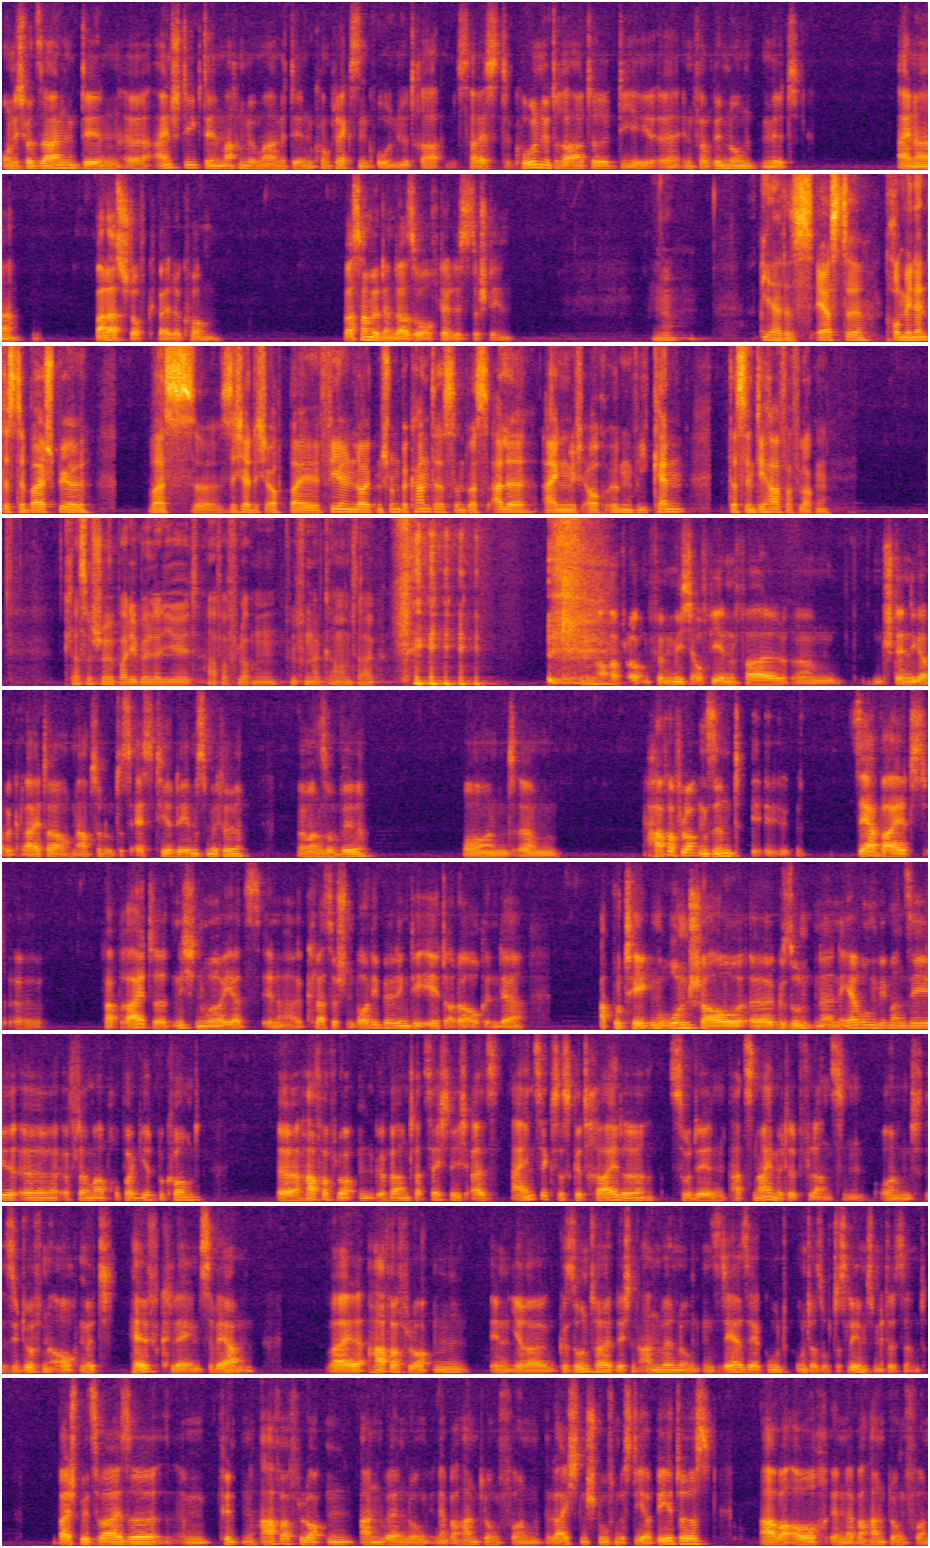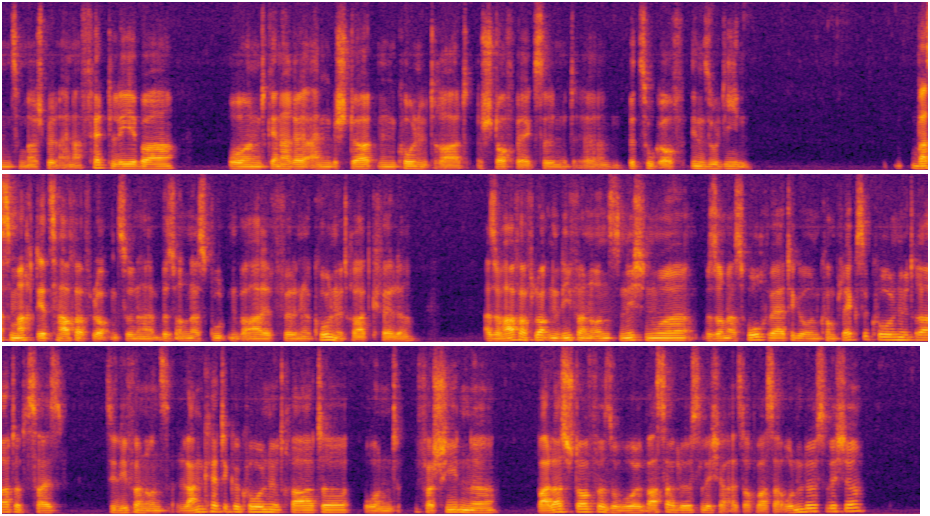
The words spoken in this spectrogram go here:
Und ich würde sagen, den äh, Einstieg, den machen wir mal mit den komplexen Kohlenhydraten. Das heißt, Kohlenhydrate, die äh, in Verbindung mit einer Ballaststoffquelle kommen. Was haben wir denn da so auf der Liste stehen? Ja. Ja, das erste prominenteste Beispiel, was äh, sicherlich auch bei vielen Leuten schon bekannt ist und was alle eigentlich auch irgendwie kennen, das sind die Haferflocken. Klassische Bodybuilder-Diät, Haferflocken, 500 Gramm am Tag. Haferflocken für mich auf jeden Fall ähm, ein ständiger Begleiter, auch ein absolutes S-Tier-Lebensmittel, wenn man so will. Und ähm, Haferflocken sind äh, sehr weit äh, verbreitet, nicht nur jetzt in einer klassischen Bodybuilding-Diät oder auch in der Apothekenrundschau äh, gesunden Ernährung, wie man sie äh, öfter mal propagiert bekommt. Äh, Haferflocken gehören tatsächlich als einziges Getreide zu den Arzneimittelpflanzen und sie dürfen auch mit Health Claims werben, weil Haferflocken in ihrer gesundheitlichen Anwendung ein sehr, sehr gut untersuchtes Lebensmittel sind. Beispielsweise ähm, finden Haferflocken Anwendung in der Behandlung von leichten Stufen des Diabetes, aber auch in der Behandlung von zum Beispiel einer Fettleber und generell einem gestörten Kohlenhydratstoffwechsel mit äh, Bezug auf Insulin. Was macht jetzt Haferflocken zu einer besonders guten Wahl für eine Kohlenhydratquelle? Also Haferflocken liefern uns nicht nur besonders hochwertige und komplexe Kohlenhydrate, das heißt Sie liefern uns langkettige Kohlenhydrate und verschiedene Ballaststoffe, sowohl wasserlösliche als auch wasserunlösliche.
